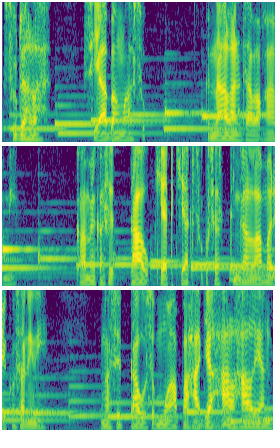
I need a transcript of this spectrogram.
Sudahlah, si abang masuk. Kenalan sama kami. Kami kasih tahu kiat-kiat sukses tinggal lama di kosan ini. Ngasih tahu semua apa aja hal-hal yang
